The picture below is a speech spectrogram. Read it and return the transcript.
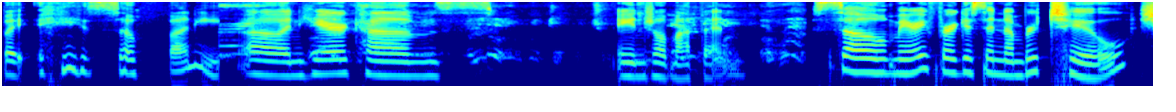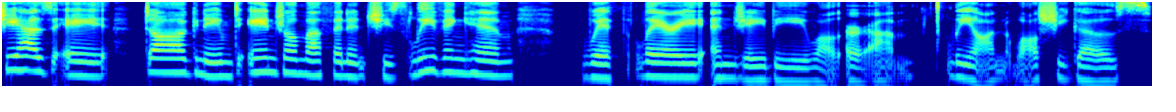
but he's so funny oh and here comes angel muffin so, Mary Ferguson, number two, she has a dog named Angel Muffin, and she's leaving him with Larry and JB while, or um, Leon, while she goes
